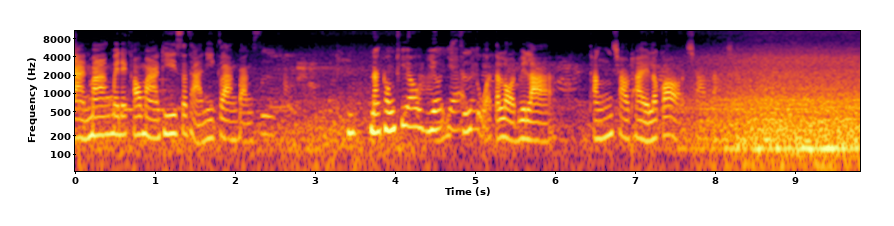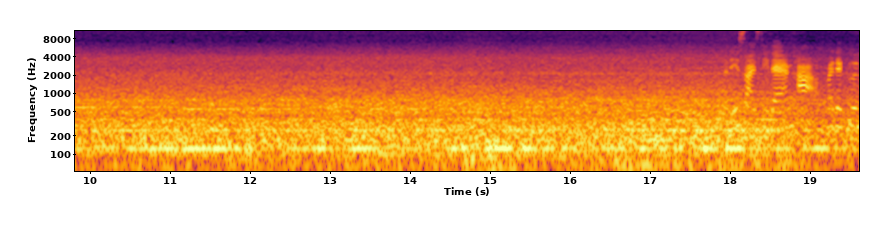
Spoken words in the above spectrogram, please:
นานมากไม่ได้เข้ามาที่สถานีกลางบางซื่อค่ะ นักท่องเที่ยวเยอะแยะซื้อตั๋วตลอดเวลาทั้งชาวไทยแล้วก็ชาวต่างชาติอันนี้สายสีแดงค่ะ ไม่ได้ขึ้น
